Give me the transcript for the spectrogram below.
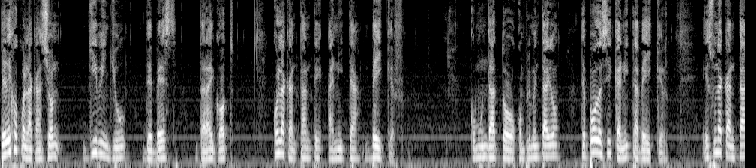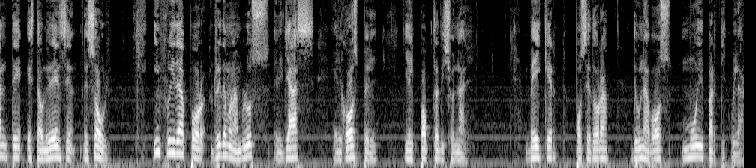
Te dejo con la canción Giving You the Best That I Got con la cantante Anita Baker. Como un dato complementario, te puedo decir que Anita Baker es una cantante estadounidense de soul, influida por rhythm and blues, el jazz, el gospel y el pop tradicional. Baker, poseedora de una voz muy particular.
